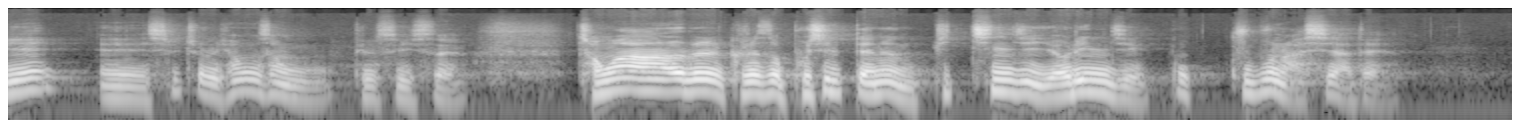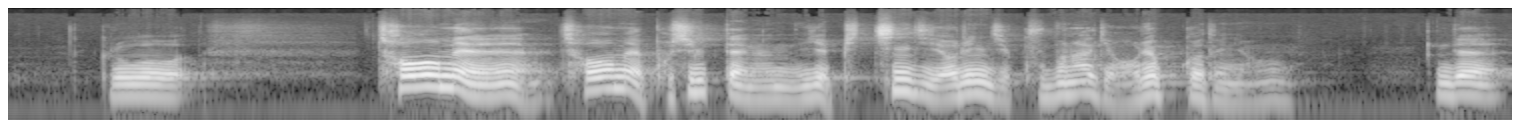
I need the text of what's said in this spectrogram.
예, 실제로 형성될 수 있어요. 정화를 그래서 보실 때는 빛인지 열인지 꼭 구분하셔야 돼요. 그리고 처음에 처음에 보실 때는 이게 빛인지 열인지 구분하기 어렵거든요. 근데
